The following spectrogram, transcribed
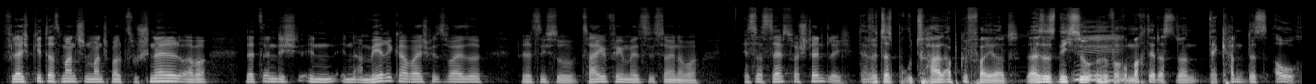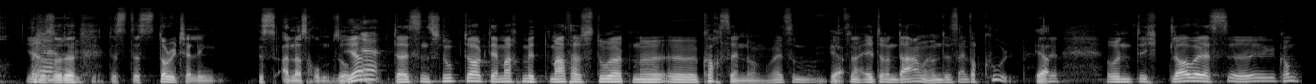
vielleicht geht das manchen manchmal zu schnell, aber letztendlich in, in Amerika beispielsweise, will jetzt nicht so zeigefingermäßig sein, aber ist das selbstverständlich. Da wird das brutal abgefeiert. Da ist es nicht so, äh, warum macht er das, sondern der kann das auch. Ja. also so der, das, das Storytelling ist andersrum. So. Ja, Ja. da ist ein Snoop Dogg, der macht mit Martha Stewart eine äh, Kochsendung, weißt du, mit Ja. so einer älteren Dame und das ist einfach cool. Ja. Und ich glaube, das äh, kommt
